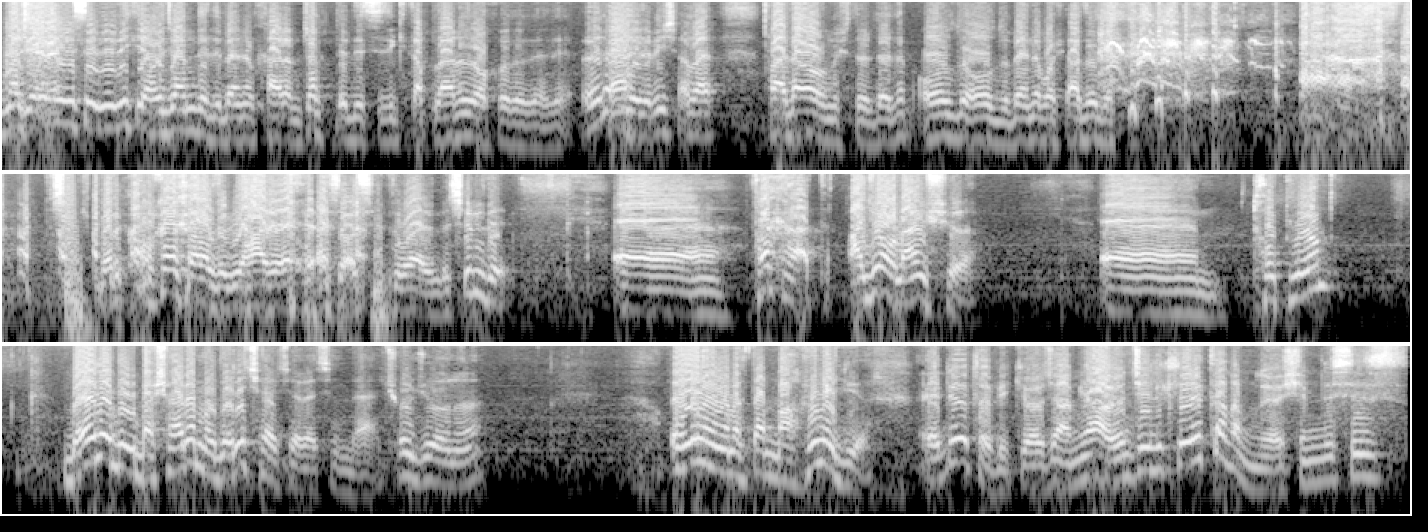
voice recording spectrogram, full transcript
Başka birisi dedi ki hocam dedi benim karım çok dedi sizin kitaplarınızı okudu dedi. Öyle mi dedim inşallah fayda olmuştur dedim. Oldu oldu beni boşadı dedi. Böyle korkak kaldı bir hali esas itibariyle. Şimdi eee, fakat acı olan şu. Eee, toplum böyle bir başarı modeli çerçevesinde çocuğunu oyun oynamaktan mahrum ediyor. Ediyor tabii ki hocam. Ya öncelikleri tanımlıyor. Şimdi siz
